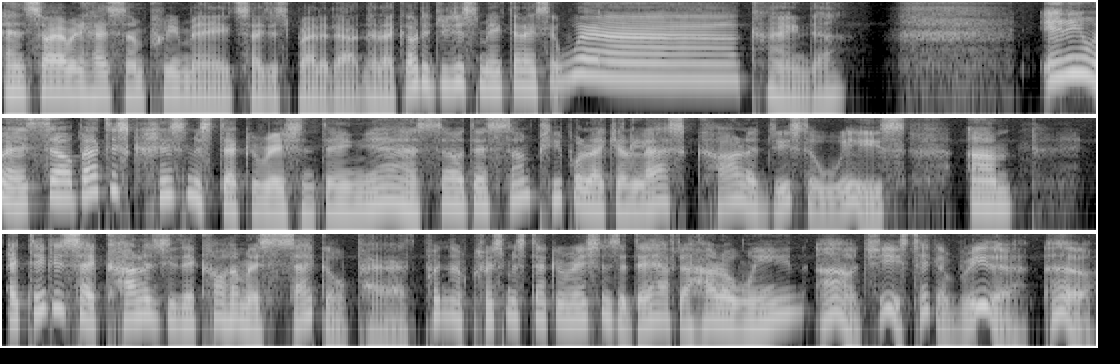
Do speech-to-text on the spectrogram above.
And so I already had some pre made. So I just brought it out. And they're like, Oh, did you just make that? I said, Well, kinda. Anyway, so about this Christmas decoration thing, yeah. So there's some people like your last caller, Gista Weiss. Um, I think in psychology they call him a psychopath. Putting up Christmas decorations the day after Halloween? Oh, geez, take a breather. Oh,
